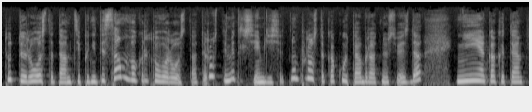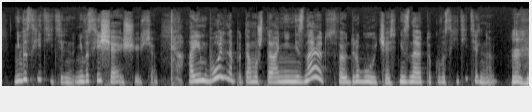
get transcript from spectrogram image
тут ты роста там, типа не ты самого крутого роста, а ты роста метр семьдесят. Ну, просто какую-то обратную связь, да, не как это, не восхитительную, не восхищающуюся. А им больно, потому что они не знают свою другую часть, не знают только восхитительную. Угу.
